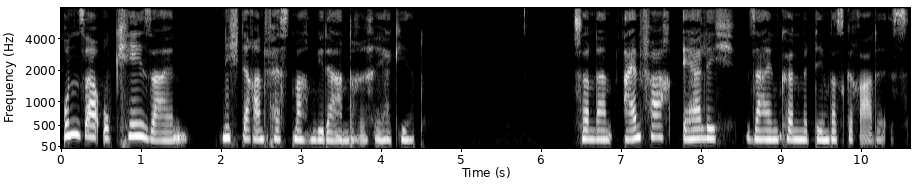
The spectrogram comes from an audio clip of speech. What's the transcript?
unser Okay sein nicht daran festmachen, wie der andere reagiert sondern einfach ehrlich sein können mit dem, was gerade ist.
